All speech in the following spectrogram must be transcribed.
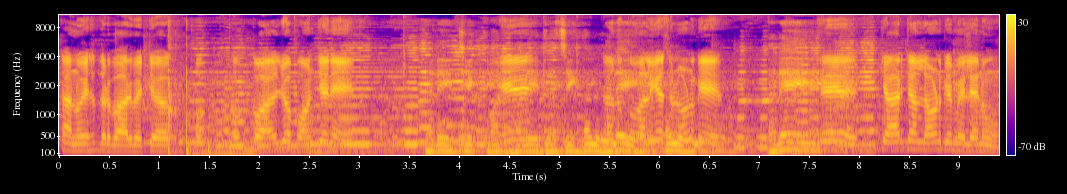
ਤੁਹਾਨੂੰ ਇਸ ਦਰਬਾਰ ਵਿੱਚ ਕਵਾਲ ਜੋ ਪਹੁੰਚੇ ਨੇ। ਹਲੇ ਇਹ ਹਲੇ ਡ੍ਰੈਸਿੰਗ ਤੁਹਾਨੂੰ ਕਵਾਲੀਆਂ ਸੁਣਾਉਣਗੇ। ਹਲੇ ਤੇ ਚਾਰ ਚੰਨ ਲਾਉਣਗੇ ਮੇਲੇ ਨੂੰ।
